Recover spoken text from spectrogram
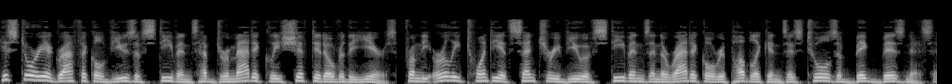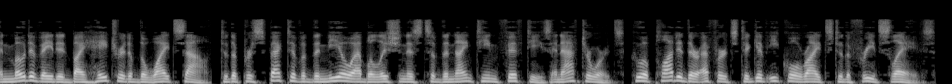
Historiographical views of Stevens have dramatically shifted over the years, from the early 20th century view of Stevens and the Radical Republicans as tools of big business and motivated by hatred of the white South, to the perspective of the neo-abolitionists of the 1950s and afterwards, who applauded their efforts to give equal rights to the freed slaves.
